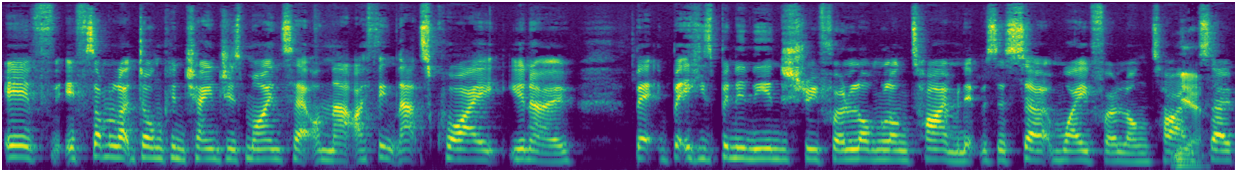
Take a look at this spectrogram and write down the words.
if if someone like Don can change his mindset on that, I think that's quite you know. But, but he's been in the industry for a long, long time, and it was a certain way for a long time. Yeah. So,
